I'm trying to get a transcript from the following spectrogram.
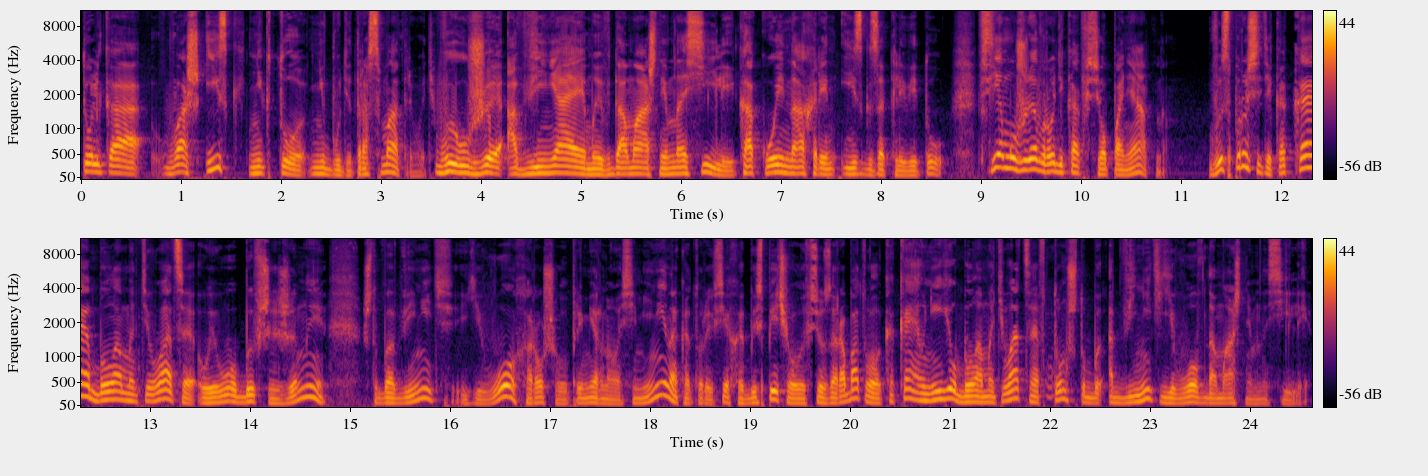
Только ваш иск никто не будет рассматривать. Вы уже обвиняемый в домашнем насилии. Какой нахрен иск за клевету? Всем уже вроде как все понятно. Вы спросите, какая была мотивация у его бывшей жены, чтобы обвинить его, хорошего примерного семьянина, который всех обеспечивал и все зарабатывал, какая у нее была мотивация в том, чтобы обвинить его в домашнем насилии?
